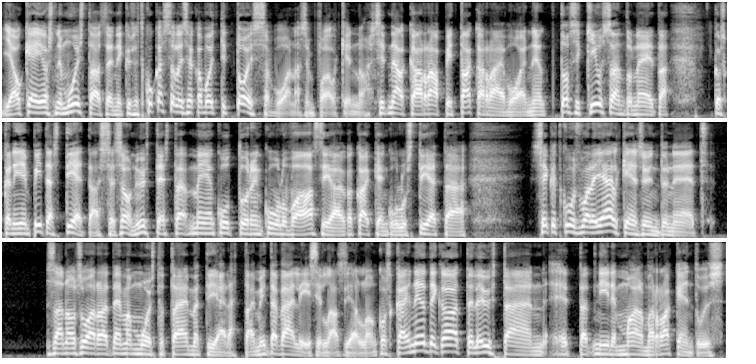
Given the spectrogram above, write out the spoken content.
Ja okei, jos ne muistaa sen, niin kysyt, kuka se olisi, joka voitti toissa vuonna sen palkinnon. Sitten ne alkaa raapi takaraivoa ja ne on tosi kiusaantuneita, koska niiden pitäisi tietää se. Se on yhteistä meidän kulttuurin kuuluvaa asiaa, joka kaikkeen kuuluisi tietää. 76 vuoden jälkeen syntyneet sanoo suoraan, että en mä muista tai en mä tiedä tai mitä väliä sillä asialla on, koska ei ne jotenkin ajattele yhtään, että niiden maailma rakentuisi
